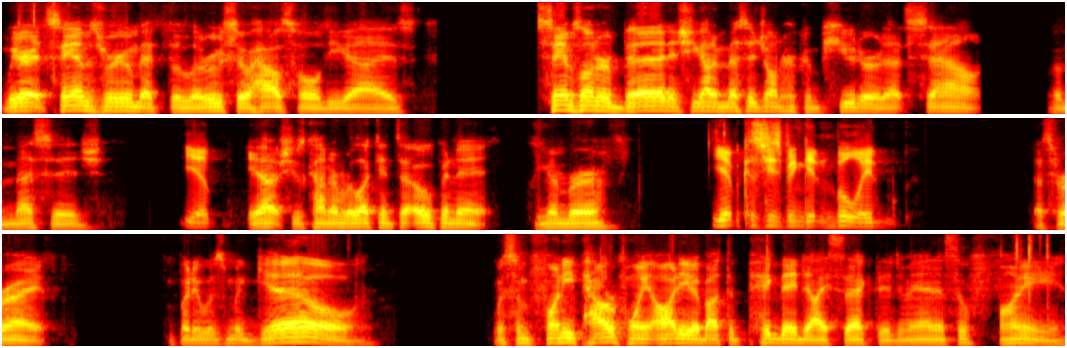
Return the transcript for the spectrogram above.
We are at Sam's room at the LaRusso household, you guys. Sam's on her bed and she got a message on her computer, that sound of a message. Yep. Yeah, she was kind of reluctant to open it. Remember? Yeah, because she's been getting bullied. That's right. But it was Miguel with some funny PowerPoint audio about the pig they dissected. Man, it's so funny.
